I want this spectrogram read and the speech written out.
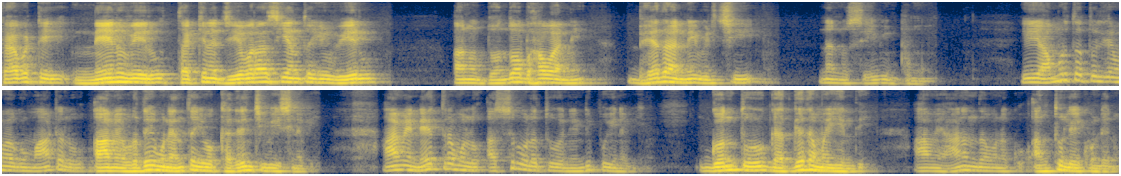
కాబట్టి నేను వేరు తక్కిన జీవరాశి అంతయు వేరు అను ద్వంద్వభావాన్ని భేదాన్ని విడిచి నన్ను సేవింపుము. ఈ అమృతతుల్యమగు మాటలు ఆమె హృదయమునెంతయో కదిలించి వేసినవి. ఆమె నేత్రములు అశ్రువులతో నిండిపోయినవి. గొంతు గద్గదమయ్యింది. ఆమె ఆనందమునకు అంతు లేకుండెను.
